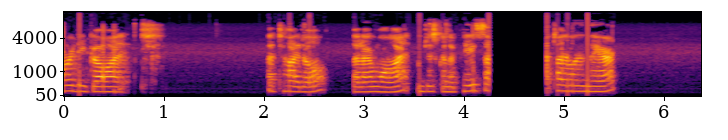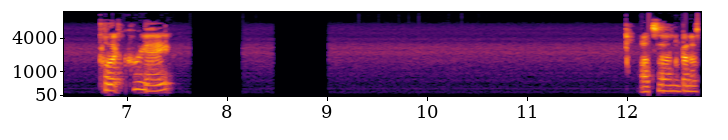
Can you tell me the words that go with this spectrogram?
already got a title that I want. I'm just going to paste that title in there, click create. So I'm going to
